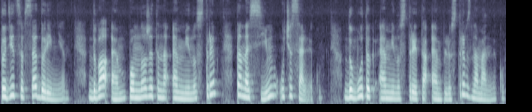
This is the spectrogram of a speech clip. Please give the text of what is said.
Тоді це все дорівнює 2m помножити на m-3 та на 7 у чисельнику. Добуток m-3 та m плюс 3 в знаменнику.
